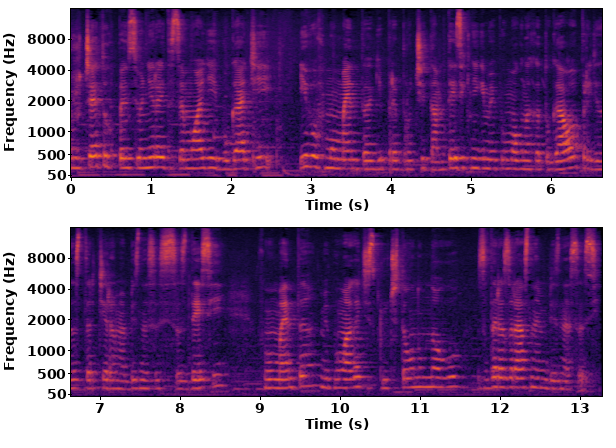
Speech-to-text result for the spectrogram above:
прочетох Пенсионирайте се млади и богати и в момента ги препрочитам. Тези книги ми помогнаха тогава, преди да стартираме бизнеса си с Деси. В момента ми помагат изключително много, за да разраснем бизнеса си.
